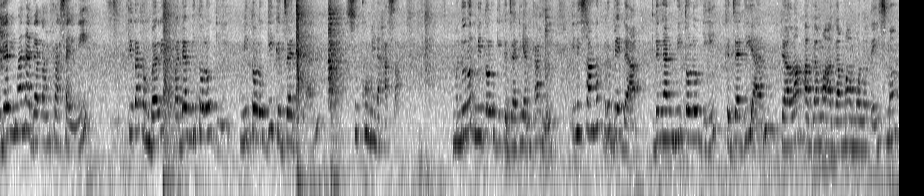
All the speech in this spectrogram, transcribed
dari mana datang frasa ini? Kita kembali kepada mitologi, mitologi kejadian suku Minahasa. Menurut mitologi kejadian kami, ini sangat berbeda dengan mitologi kejadian dalam agama-agama monoteisme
